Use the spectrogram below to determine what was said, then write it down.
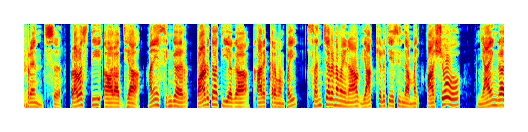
ఫ్రెండ్స్. ప్రవస్తి ఆరాధ్య అనే సింగర్ పాడుతా తీయగా కార్యక్రమంపై సంచలనమైన వ్యాఖ్యలు చేసింది అమ్మాయి. ఆ షో న్యాయంగా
